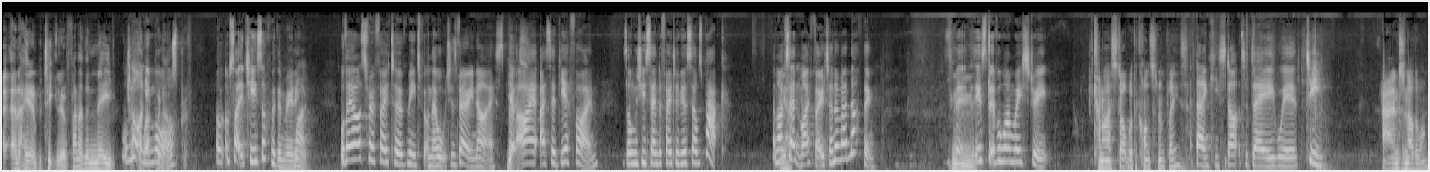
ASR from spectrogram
And here in particular, a fan of the navy. Well, not anymore. I'm I'm slightly cheesed off with them, really. Why? Well, they asked for a photo of me to put on their wall, which is very nice. But Yes. I, I said, yeah, fine, as long as you send a photo of yourselves back. And I've Yeah. sent my photo and I've had nothing. It's a, bit, Hmm. it's a bit of a one-way street. Can I start with a consonant, please? Thank you. Start today with T, And another one.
